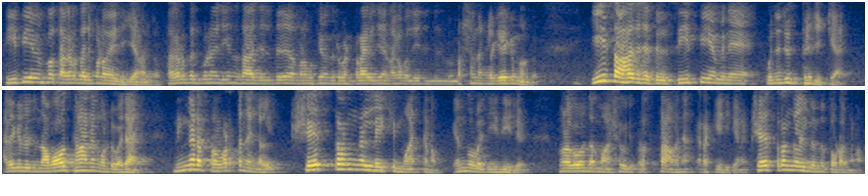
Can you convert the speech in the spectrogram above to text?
സി പി എം ഇപ്പോൾ തകർത്തരിപ്പണമായിരിക്കുകയാണല്ലോ തകർത്തരിപ്പണമായിരിക്കുന്ന സാഹചര്യത്തിൽ നമ്മുടെ മുഖ്യമന്ത്രി പിണറായി വിജയൻ അടക്കം വലിയ രീതിയിൽ വിമർശനങ്ങൾ കേൾക്കുന്നുണ്ട്. ഈ സാഹചര്യത്തിൽ സി പി എമ്മിനെ പുനരുദ്ധരിക്കാൻ അല്ലെങ്കിൽ ഒരു നവോത്ഥാനം കൊണ്ടുവരാൻ നിങ്ങളുടെ പ്രവർത്തനങ്ങൾ ക്ഷേത്രങ്ങളിലേക്ക് മാറ്റണം എന്നുള്ള രീതിയിൽ നമ്മുടെ ഗോവിന്ദ മാഷ് ഒരു പ്രസ്താവന ഇറക്കിയിരിക്കുകയാണ്. ക്ഷേത്രങ്ങളിൽ നിന്ന് തുടങ്ങണം.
